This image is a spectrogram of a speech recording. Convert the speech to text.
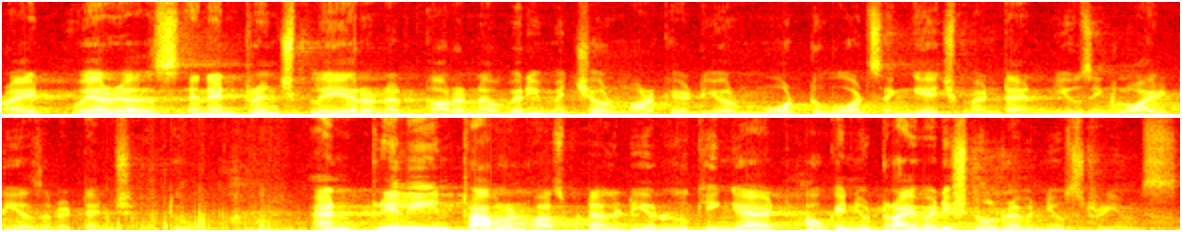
right? Whereas an entrenched player in a, or in a very mature market, you're more towards engagement and using loyalty as a retention tool. And really in travel and hospitality, you're looking at how can you drive additional revenue streams,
